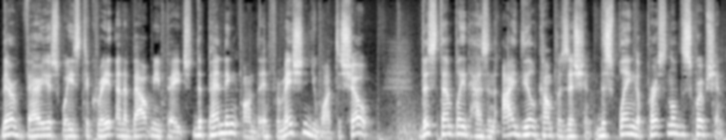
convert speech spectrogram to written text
There are various ways to create an About Me page depending on the information you want to show. This template has an ideal composition, displaying a personal description,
